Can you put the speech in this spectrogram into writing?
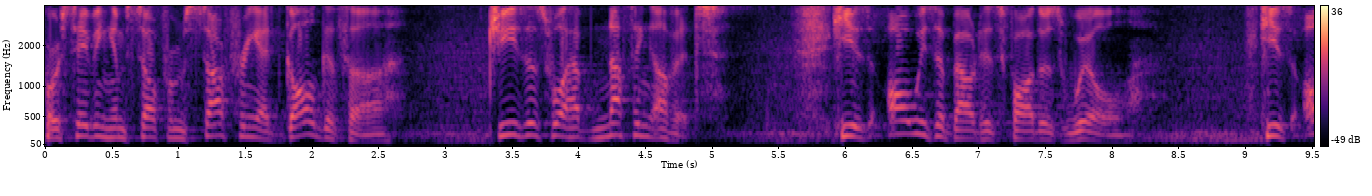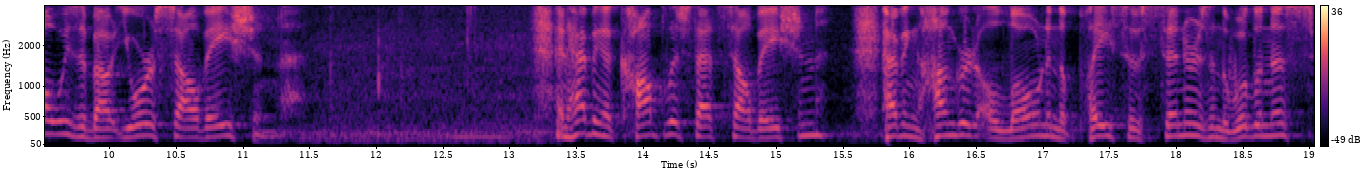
or saving himself from suffering at Golgotha, Jesus will have nothing of it. He is always about his Father's will. He is always about your salvation. And having accomplished that salvation, having hungered alone in the place of sinners in the wilderness,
